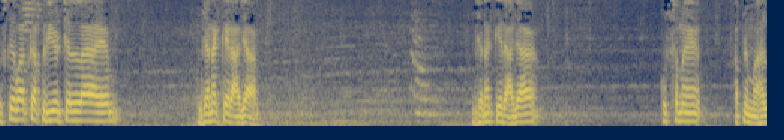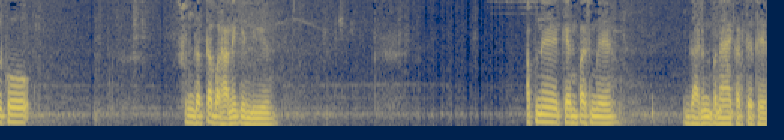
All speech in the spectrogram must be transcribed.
उसके बाद का पीरियड चल रहा है जनक के राजा। जनक के राजा कुछ समय अपने महल को सुंदरता बढ़ाने के लिए अपने कैंपस में गार्डन बनाया करते थे।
